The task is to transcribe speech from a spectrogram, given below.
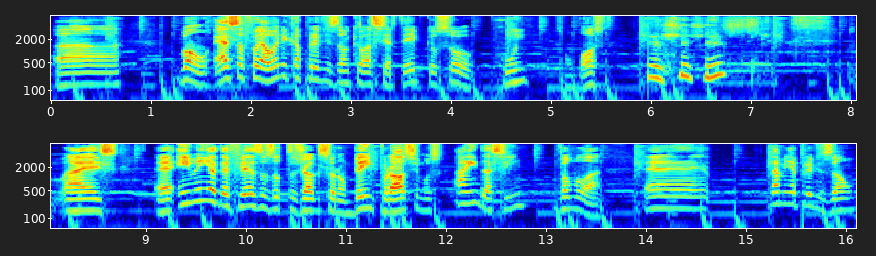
Ah, bom, essa foi a única previsão que eu acertei, porque eu sou ruim, sou um bosta. Mas é, em minha defesa, os outros jogos foram bem próximos. Ainda assim, vamos lá. É, na minha previsão,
